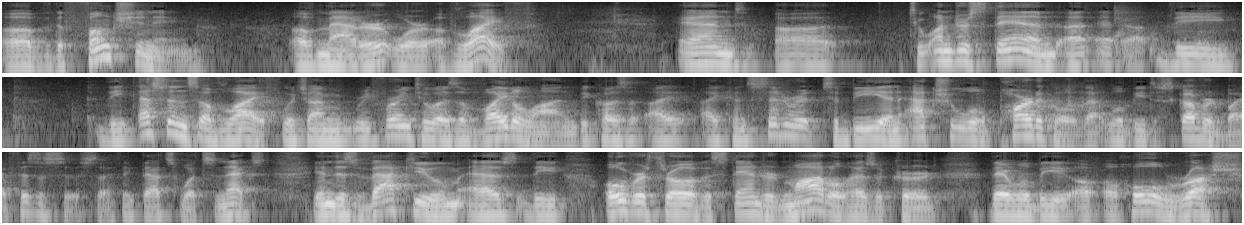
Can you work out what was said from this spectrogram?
of the functioning of matter or of life. And uh, to understand uh, uh, the the essence of life, which I'm referring to as a vitalon, because I, I, consider it to be an actual particle that will be discovered by physicists. I think that's what's next. In this vacuum, as the overthrow of the standard model has occurred, there will be a, a whole rush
